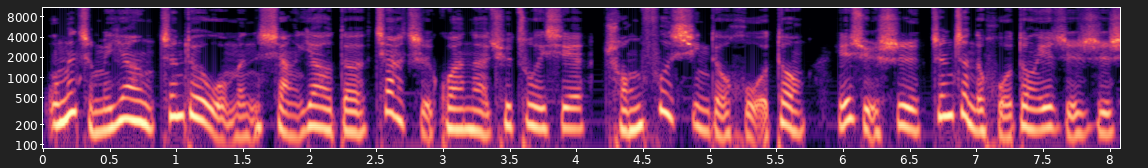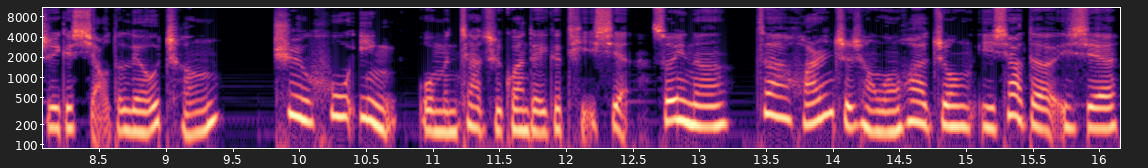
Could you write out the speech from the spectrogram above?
我们怎么样针对我们想要的价值观呢，去做一些重复性的活动。也许是真正的活动，也只只是一个小的流程，去呼应我们价值观的一个体现。所以呢，在华人职场文化中，以下的一些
